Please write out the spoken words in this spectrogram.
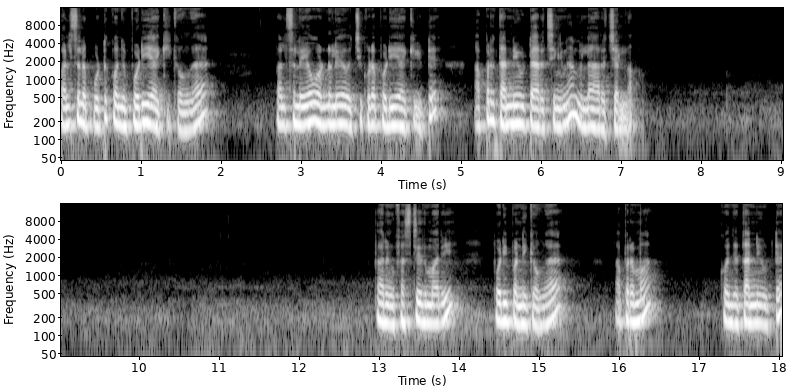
பல்சில் போட்டு கொஞ்சம் பொடியாக்கிக்கோங்க. பல்ஸ்லேயோ ஒன்றுலையோ வச்சு கூட பொடியாக்கிட்டு அப்புறம் தண்ணி விட்டு அரைச்சிங்கன்னா நல்லா அரைச்சிடலாம். பாருங்கள் ஃபஸ்ட்டு இது மாதிரி பொடி பண்ணிக்கோங்க. அப்புறமா கொஞ்சம் தண்ணி விட்டு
